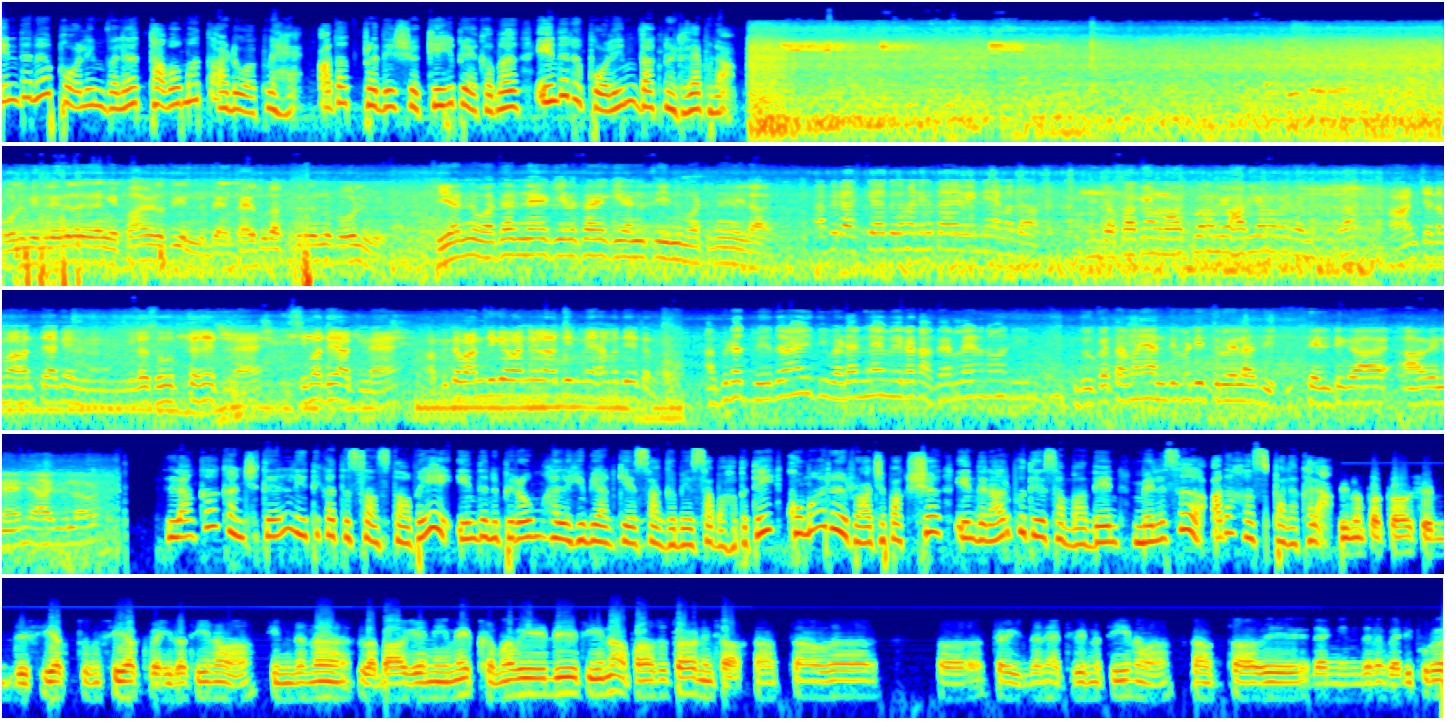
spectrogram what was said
ඉන්දන පෝලිම් වල තවමත් අඩුවක් නැහැ. අදත් ප්‍රදේශ කිහිපයකම ඉන්දන පෝලිම් දක්නට ලැබුණා. පොලිමේ ඉඳලා ඉඳලා දැන් එපා වෙලා තියෙන්නේ. දැන් පැය තුනක් විතර කරන පොලිමේ. කියන්න වදන් නැහැ කියලා තමයි කියන්න තියෙන්නේ මට මේ වෙලාවේ. අපි රස්තියාද ගහන එක තමයි වෙන්නේ හැමදාම. දසකෑම නවත්වන මේ හරියනවා දැන්. ආංචන මහත්තයාගේ මිල සූත්‍රෙත් නැහැ කිසිම දෙයක් නැහැ අපිට වන්දි ගෙවන්න වෙලා තින් මේ හැම දෙයකම අපිටත් වේදනයි ඉතින් වැඩක් නැහැ මේ රට අතහැරලා යන තමයි තියෙන්නේ. දුක තමයි අන්තිමට ඉතුරු වෙලා තියෙන්නේ. තෙල් ටික ආවේ නැහැනේ ආයි වෙලාවට. ලංකා කංචිතෙල් නීතිගත සංස්ථාවේ ඉන්දන පිරෝම් හල් හිමියන්ගේ සංගමේ සභහපති කුමාර රාජපක්ෂ ඉන්දන අර්බුදය සම්බන්ධයෙන් මෙලෙස අදහස් පල කලා. දිනපතා ෂෙඩ් දෙසියක් තුන්සියක් වැහිලා තියෙනවා ඉන්දන ලබා ගැනීමේ ක්‍රමවේදයේ තියෙන අපහසුතාව නිසා සංස්ථාව ඉන්දන ඇතිවෙන්න තියෙනවා සංස්ථාවේ දැන් ඉන්දන වැඩිපුර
